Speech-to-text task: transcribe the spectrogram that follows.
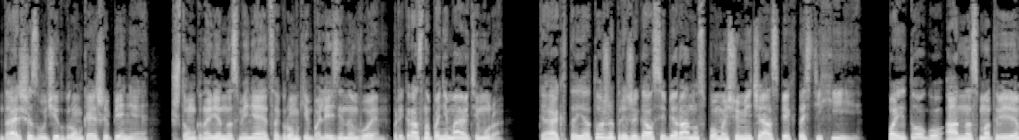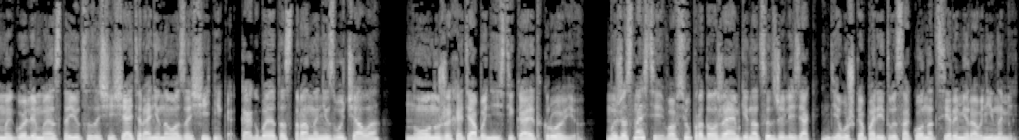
Дальше звучит громкое шипение, что мгновенно сменяется громким болезненным воем. Прекрасно понимаю Тимура. Как-то я тоже прижигал себе рану с помощью меча аспекта стихии. По итогу Анна с Матвеем и Големы остаются защищать раненого защитника. Как бы это странно ни звучало, но он уже хотя бы не истекает кровью. Мы же с Настей вовсю продолжаем геноцид железяк. Девушка парит высоко над серыми равнинами,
